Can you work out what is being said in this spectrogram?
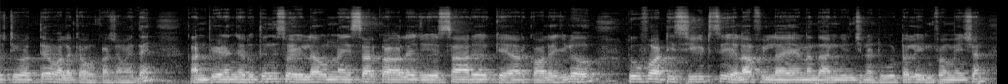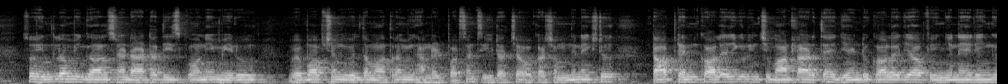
ఎస్టీ వస్తే వాళ్ళకి అవకాశం అయితే కనిపించడం జరుగుతుంది. సో ఇలా ఉన్న ఎస్ఆర్ కాలేజ్ ఎస్ఆర్ కేఆర్ కాలేజీలో టూ ఫార్టీ సీట్స్ ఎలా ఫిల్ అయ్యాయన్న దాని గురించిన టోటల్ ఇన్ఫర్మేషన్ సో ఇందులో మీకు కావాల్సిన డేటా తీసుకొని మీరు వెబ్ ఆప్షన్కి వెళ్తే మాత్రం మీకు హండ్రెడ్ పర్సెంట్ సీట్ వచ్చే అవకాశం ఉంది. నెక్స్ట్ టాప్ టెన్ కాలేజ్ గురించి మాట్లాడితే JNTU college of engineering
